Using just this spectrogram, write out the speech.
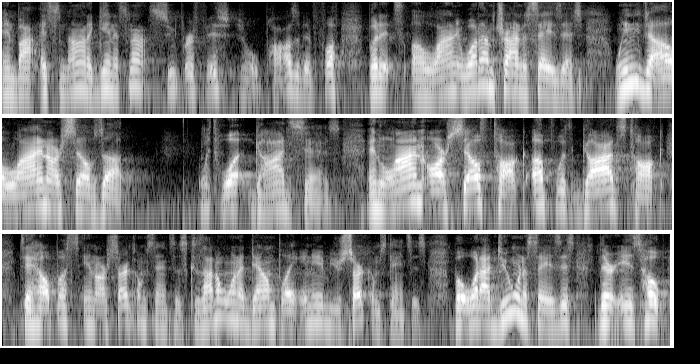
And by it's not, again, it's not superficial positive fluff, but it's aligning. What I'm trying to say is this we need to align ourselves up with what God says and line our self talk up with God's talk to help us in our circumstances. Because I don't want to downplay any of your circumstances. But what I do want to say is this there is hope,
